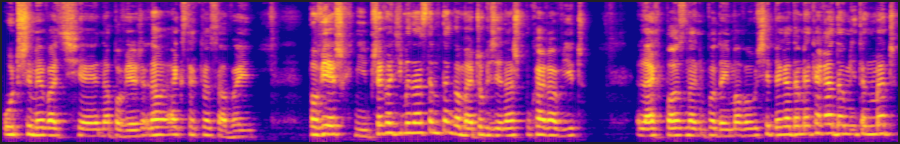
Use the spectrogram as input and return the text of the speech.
utrzymywać się na, powierz- na ekstraklasowej powierzchni. Przechodzimy do następnego meczu, gdzie nasz Pucharowicz Lech Poznań podejmował siebie Radomiaka Radom i ten mecz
